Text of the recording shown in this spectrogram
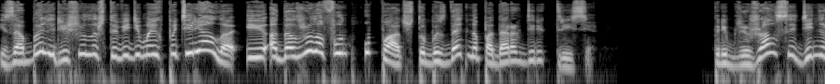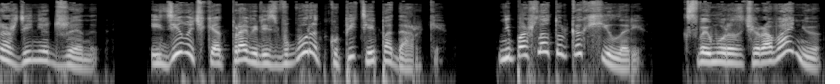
Изабель решила, что, видимо, их потеряла, и одолжила фунт у Пат, чтобы сдать на подарок директрисе. Приближался день рождения Дженнет и девочки отправились в город купить ей подарки. Не пошла только Хиллари. К своему разочарованию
